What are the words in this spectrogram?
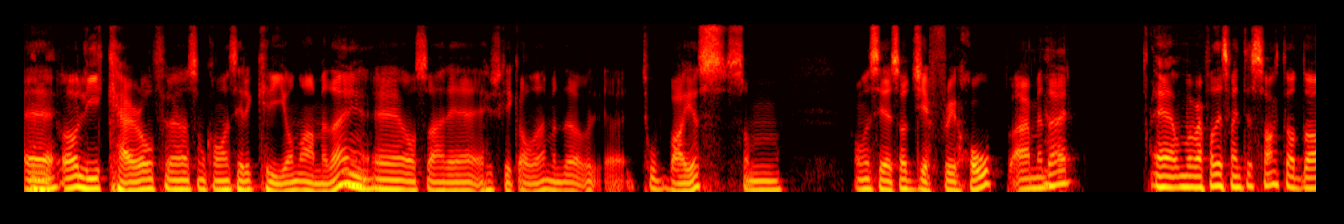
Eh, og Lee Carroll, som kanaliserer Kryon, er med der. Eh, og så er det, jeg husker ikke alle, men det er eh, Tobias, som kanaliseres av Jeffrey Hope, er med der. Eh, men i hvert fall Det som er interessant, da, da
